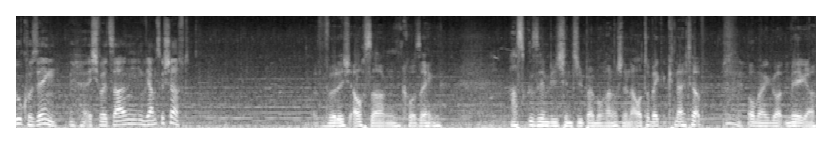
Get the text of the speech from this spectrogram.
Du, Cousin, ich würde sagen, wir haben es geschafft. Würde ich auch sagen, Cousin. Hast du gesehen, wie ich den Typ beim orangenen Auto weggeknallt habe? Oh mein Gott, mega.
